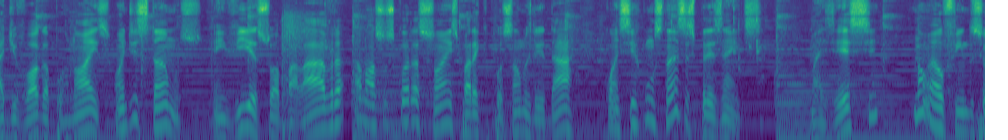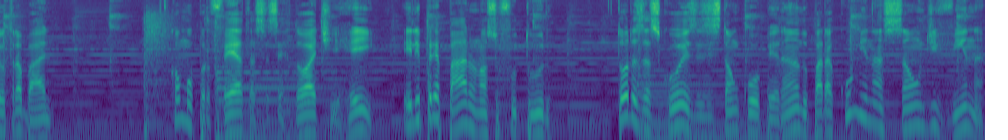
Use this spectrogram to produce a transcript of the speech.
Advoga por nós onde estamos, envia Sua palavra a nossos corações para que possamos lidar com as circunstâncias presentes. Mas esse não é o fim do seu trabalho. Como profeta, sacerdote e rei, ele prepara o nosso futuro. Todas as coisas estão cooperando para a culminação divina,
